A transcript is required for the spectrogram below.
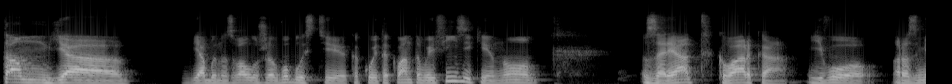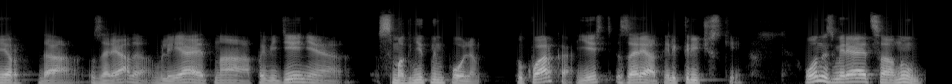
там я, я бы назвал уже в области какой-то квантовой физики, но заряд кварка, его размер да, заряда влияет на поведение с магнитным полем. У кварка есть заряд электрический. Он измеряется, ну,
